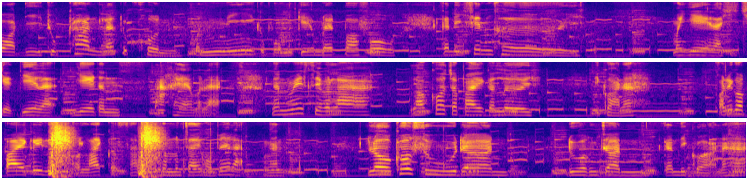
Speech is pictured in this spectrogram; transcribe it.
สวัสดีทุกท่านและทุกคน วันนี้กับผมเกม Red b a l l 4กันอีกเช่นเคย ไม่เย่ละขี้เกียจเย่ละเย่จนปากแหกหมาแล้วงั้นไม่เสียเวลาเราก็จะไปกันเลย ดีกว่านะก่อนที่ก่อนไปก็อย่าลืมกดไลค์กดซับเป็นกำลังใจผมด้วยแหละงั้น เราเข้าสู่ดานดวงจันทร์กันดีกว่านะฮะ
